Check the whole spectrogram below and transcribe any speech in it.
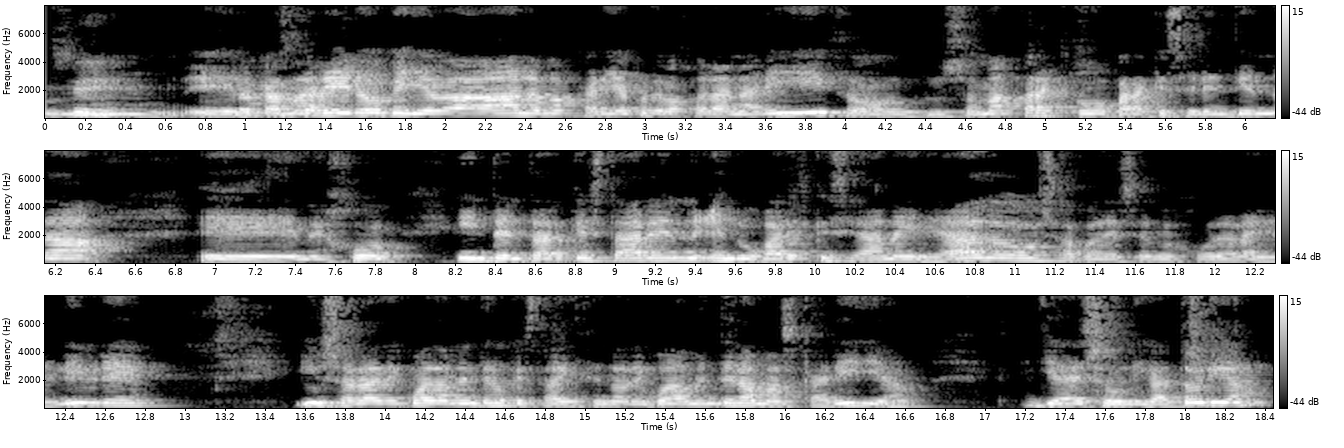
Sí, el camarero que lleva la mascarilla por debajo de la nariz o incluso más para que, como para que se le entienda eh, mejor. Intentar que estar en, en, lugares que sean aireados, a poder ser mejor al aire libre y usar adecuadamente lo que está diciendo, adecuadamente la mascarilla. Ya es obligatoria,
